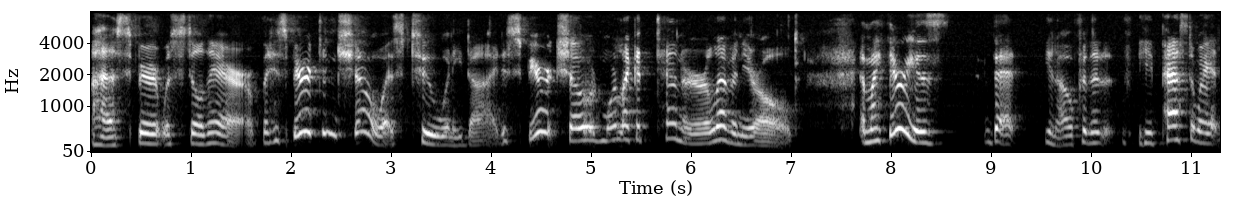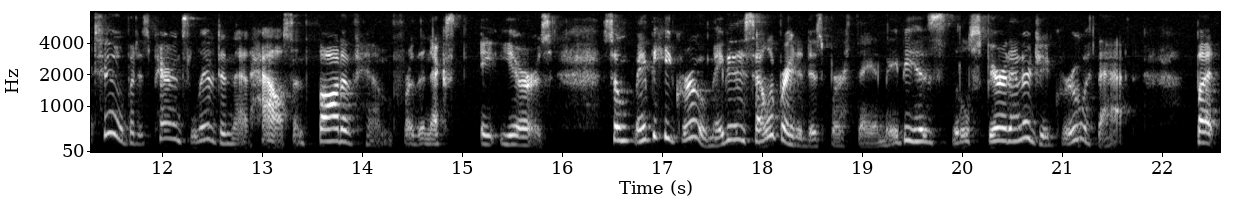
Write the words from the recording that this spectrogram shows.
Uh, spirit was still there, but his spirit didn't show as two when he died. His spirit showed more like a ten or eleven year old. And my theory is that you know, for the he passed away at two, but his parents lived in that house and thought of him for the next eight years. So maybe he grew. Maybe they celebrated his birthday, and maybe his little spirit energy grew with that. But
